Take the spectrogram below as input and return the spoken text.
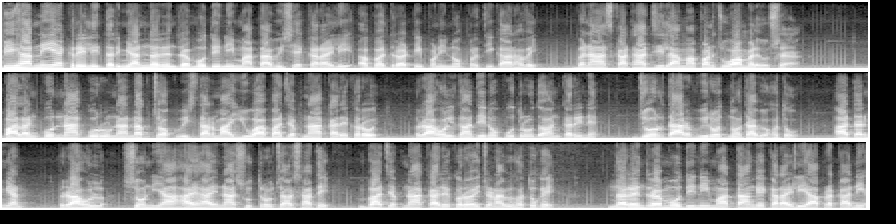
બિહારની એક રેલી દરમિયાન નરેન્દ્ર મોદીની માતા વિશે કરાયેલી અભદ્ર ટિપ્પણીનો પ્રતિકાર હવે બનાસકાંઠા જિલ્લામાં પણ જોવા મળ્યો છે. પાલનપુરના ગુરુ નાનક ચોક વિસ્તારમાં યુવા ભાજપના કાર્યકરોએ રાહુલ ગાંધીનું પુતળું દહન કરીને જોરદાર વિરોધ નોંધાવ્યો હતો. આ દરમિયાન રાહુલ સોનિયા હાય હાયના સૂત્રોચ્ચાર સાથે ભાજપના કાર્યકરોએ જણાવ્યું હતું કે, નરેન્દ્ર મોદીની માતા અંગે કરાયેલી આ પ્રકારની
